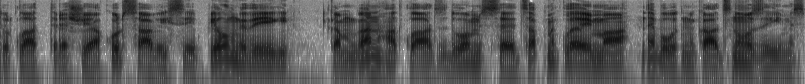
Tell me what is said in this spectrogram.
Turklāt trešajā kursā visi ir pilngadīgi, kam gan atklāts domas sēdes apmeklējumā nebūtu nekādas nozīmes.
